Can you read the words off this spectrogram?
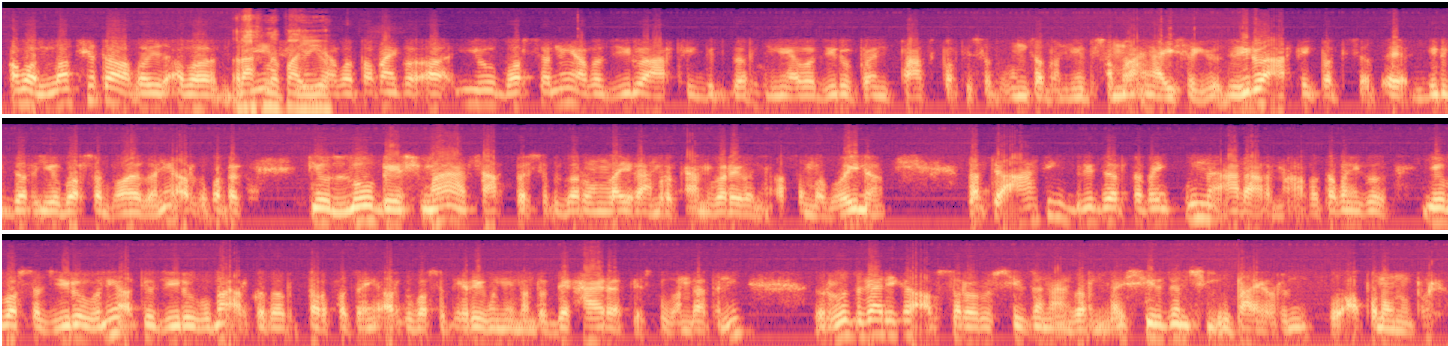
अब लक्ष्य त अब अब राख्न पाइयो। अब तपाईँको यो वर्ष नै अब जिरो आर्थिक वृद्धि दर हुने अब जिरो पोइन्ट पाँच प्रतिशत हुन्छ भन्नेसम्म आइसक्यो। जिरो आर्थिक प्रतिशत वृद्धि दर यो वर्ष भयो भने अर्को पटक त्यो लो बेसमा सात प्रतिशत गराउनलाई राम्रो काम गर्यो भने असम्भव होइन। तर त्यो आर्थिक वृद्धि दर तपाईँ कुन आधारमा? अब तपाईँको यो वर्ष जिरो हुने त्यो जिरोमा अर्को तर्फ चाहिँ अर्को वर्ष धेरै हुने भनेर देखाएर त्यस्तो भन्दा पनि रोजगारीका अवसरहरू सिर्जना गर्नलाई सृजनशील उपायहरू अपनाउनु पर्यो।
